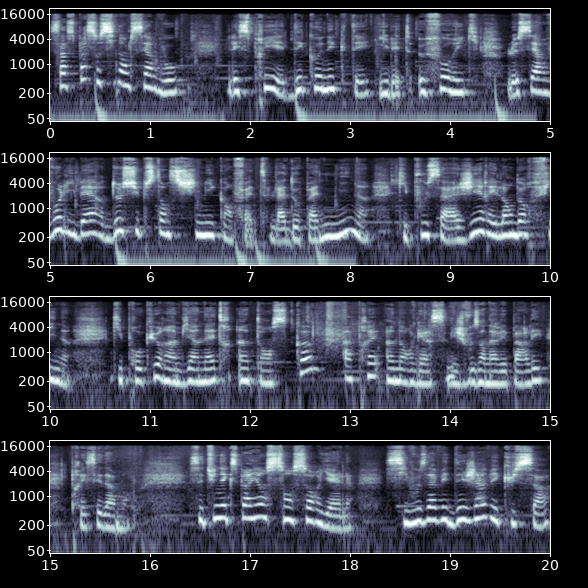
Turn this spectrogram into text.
Ça se passe aussi dans le cerveau. L'esprit est déconnecté, il est euphorique. Le cerveau libère deux substances chimiques en fait, la dopamine qui pousse à agir et l'endorphine qui procure un bien-être intense, comme après un orgasme. Et je vous en avais parlé précédemment. C'est une expérience sensorielle. Si vous avez déjà vécu ça,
